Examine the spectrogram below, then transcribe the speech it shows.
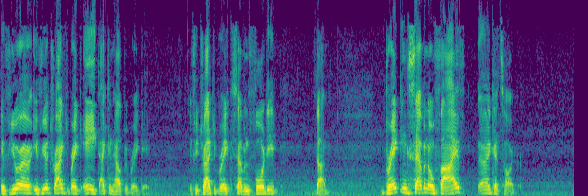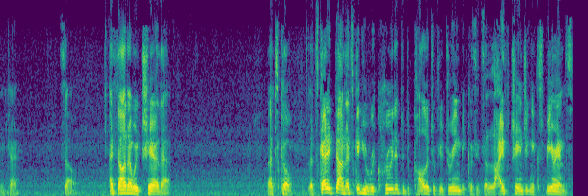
if you're if you're trying to break eight, I can help you break eight. If you try to break 740, done. Breaking 705, uh, it gets harder. Okay, so I thought I would share that. Let's go. Let's get it done. Let's get you recruited to the college of your dream because it's a life changing experience.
